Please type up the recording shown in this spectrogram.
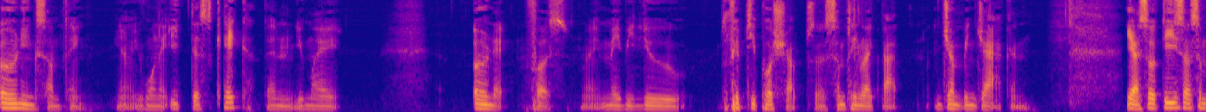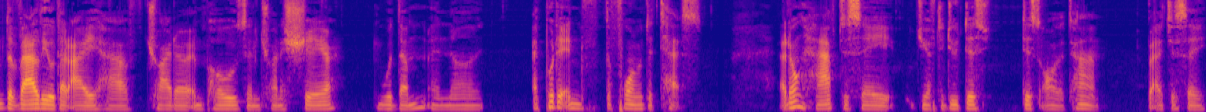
earning something. You know, you want to eat this cake, then you might earn it first, right? Maybe do 50 push-ups or something like that jumping jack. And yeah so these are some of the value that i have tried to impose and trying to share with them. And uh, i put it in the form of the test. I don't have to say you have to do this this all the time? But i just say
